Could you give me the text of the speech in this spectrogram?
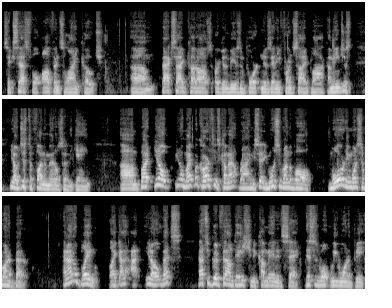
successful offensive line coach. Um, backside cutoffs are going to be as important as any front side block. I mean, just you know, just the fundamentals of the game. Um, but you know, you know, Mike McCarthy has come out, Brian. He said he wants to run the ball more and he wants to run it better. and I don't blame him. Like I, I, you know, that's that's a good foundation to come in and say this is what we want to be.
